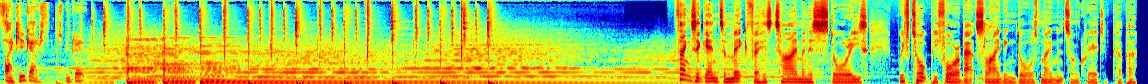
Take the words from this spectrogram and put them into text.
Thank you, Gareth. It's been great. Thanks again to Mick for his time and his stories. We've talked before about sliding doors moments on Creative Cuppa.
